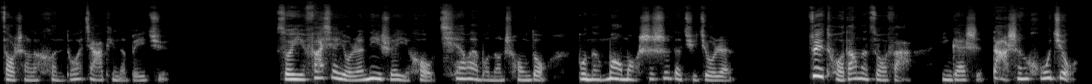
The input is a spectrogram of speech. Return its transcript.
造成了很多家庭的悲剧。所以发现有人溺水以后，千万不能冲动，不能冒冒失失的去救人。最妥当的做法应该是大声呼救，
